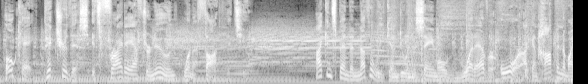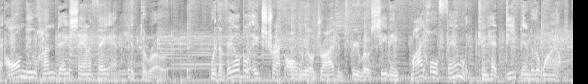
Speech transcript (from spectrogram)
Okay, picture this. It's Friday afternoon when a thought hits you. I can spend another weekend doing the same old whatever, or I can hop into my all new Hyundai Santa Fe and hit the road. With available HTRAC, all wheel drive, and three row seating, my whole family can head deep into the wild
